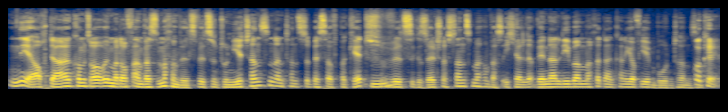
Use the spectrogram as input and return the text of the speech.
Nee, auch da kommt es auch immer darauf an, was du machen willst. Willst du ein Turnier tanzen, dann tanzt du besser auf Parkett. Mhm. Willst du Gesellschaftstanz machen, was ich ja, wenn dann lieber mache, dann kann ich auf jedem Boden tanzen. Okay.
